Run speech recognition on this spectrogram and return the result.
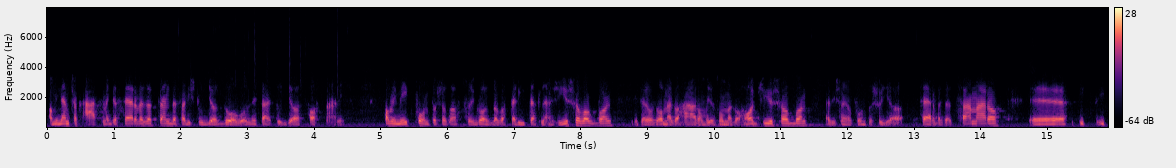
ami nem csak átmegy a szervezeten, de fel is tudja azt dolgozni, fel tudja azt használni. Ami még fontos az az, hogy gazdag a terítetlen zsírsavakban, mint az omega-3 vagy az omega-6 zsírsavban, ez is nagyon fontos ugye a szervezet számára. Itt, itt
